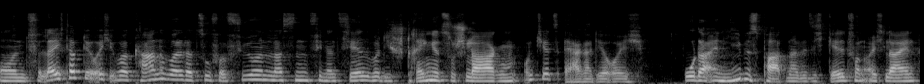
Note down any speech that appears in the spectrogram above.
Und vielleicht habt ihr euch über Karneval dazu verführen lassen, finanziell über die Stränge zu schlagen und jetzt ärgert ihr euch. Oder ein Liebespartner will sich Geld von euch leihen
